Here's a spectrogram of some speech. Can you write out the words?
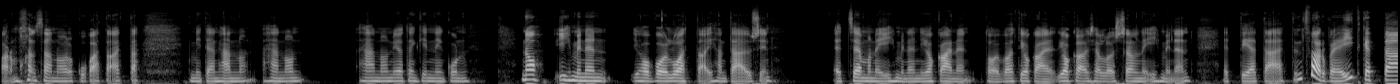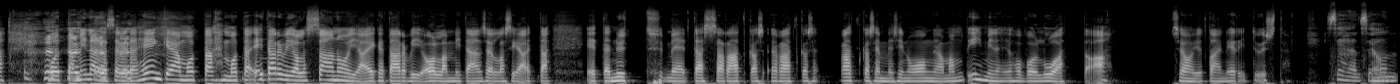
varmaan sanoilla kuvata, että miten hän on, hän on, hän on jotenkin niin kuin, no ihminen, johon voi luottaa ihan täysin. Että semmoinen ihminen, jokainen toivoo, että jokainen, jokaisella olisi sellainen ihminen, että tietää, että nyt rupeaa itkettää, mutta minä tässä vedän henkeä, mutta, mutta ei tarvi olla sanoja eikä tarvi olla mitään sellaisia, että, että nyt me tässä ratkaise, ratkaise, ratkaisemme sinun ongelman, mutta ihminen, johon voi luottaa, se on jotain erityistä. Sehän se mm. on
